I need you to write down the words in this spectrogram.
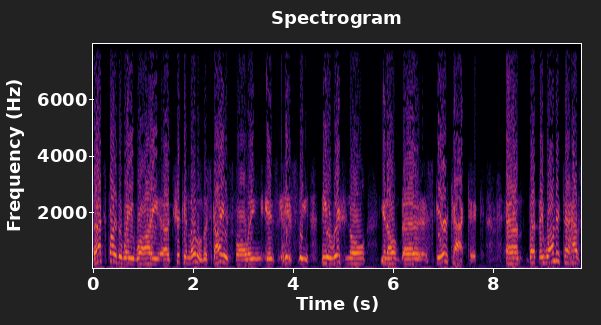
That's, by the way, why uh, Chicken Little, the sky is falling, is is the the original, you know, uh, scare tactic. Um, but they wanted to have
